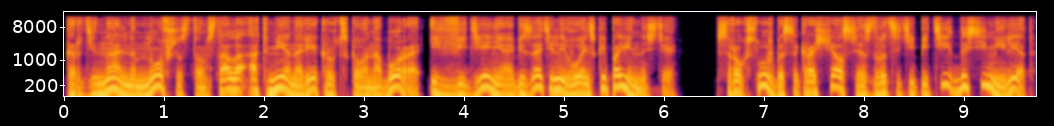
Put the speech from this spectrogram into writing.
Кардинальным новшеством стала отмена рекрутского набора и введение обязательной воинской повинности. Срок службы сокращался с 25 до 7 лет.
